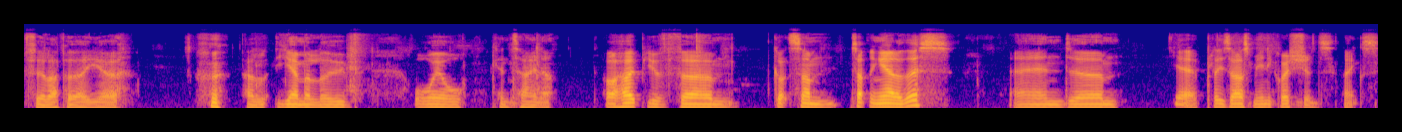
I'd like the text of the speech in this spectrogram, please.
fill up a uh, a Yamalube oil container. I hope you've um, got some something out of this, and um, yeah, please ask me any questions. Thanks.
